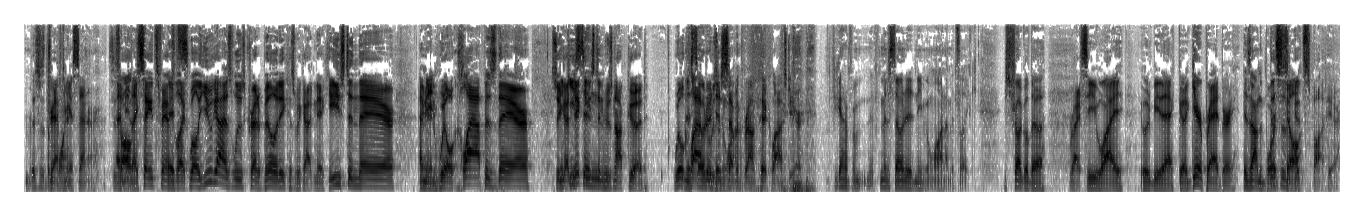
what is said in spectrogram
This is the drafting point. a center. It's I mean, all like, Saints fans are like, well, you guys lose credibility because we got Nick Easton there. I mean- Will Clapp is there. So you Nick got Nick Easton- Easton, who's not good. Will Clapp, Minnesota who was a seventh round pick last year. if you got him from if Minnesota didn't even want him, it's like you struggle to Right. see why it would be that good. Garrett Bradbury is on the board This is still. a good spot here.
